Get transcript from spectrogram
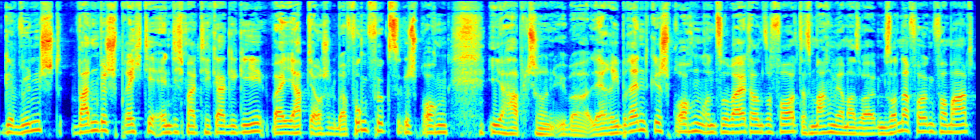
gewünscht, wann besprecht ihr endlich mal TKKG? Weil ihr habt ja auch schon über Funkfüchse gesprochen, ihr habt schon über Larry Brent gesprochen und so weiter und so fort. Das machen wir mal so im Sonderfolgenformat.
